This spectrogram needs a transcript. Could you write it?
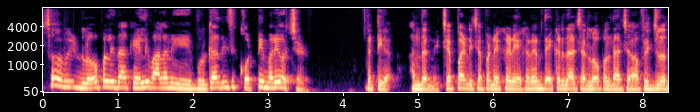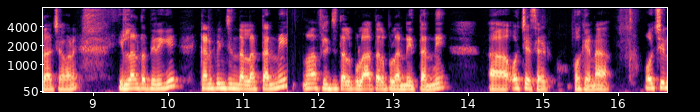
సో వీడు లోపలి దాకా వెళ్ళి వాళ్ళని బురకా తీసి కొట్టి మరీ వచ్చాడు. గట్టిగా అందరినీ. చెప్పండి చెప్పండి ఎక్కడ ఎక్కడ ఎక్కడ దాచారు? లోపల దాచావా? ఫ్రిడ్జ్లో దాచావా అని. ఇల్లంతా తిరిగి కనిపించిందల్లా తన్ని ఆ ఫ్రిడ్జ్ తలుపులు ఆ తలుపులు అన్నీ తన్ని వచ్చేసాడు. ఓకేనా? వచ్చిన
